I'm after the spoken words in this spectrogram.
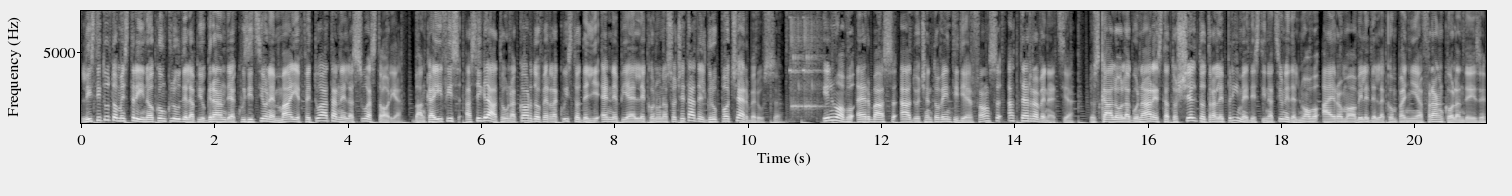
L'istituto mestrino conclude la più grande acquisizione mai effettuata nella sua storia. Banca Ifis ha siglato un accordo per l'acquisto degli NPL con una società del gruppo Cerberus. Il nuovo Airbus A220 di Air France atterra a Venezia. Lo scalo lagunare è stato scelto tra le prime destinazioni del nuovo aeromobile della compagnia franco-olandese.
